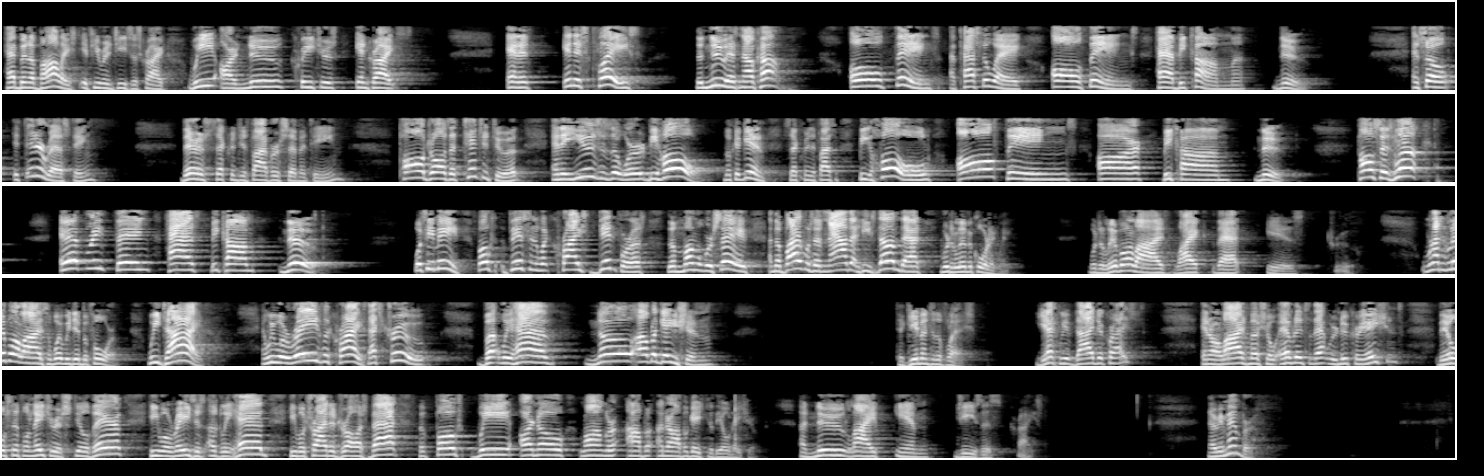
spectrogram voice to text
have been abolished if you are in Jesus Christ. We are new creatures in Christ. And it, in its place, the new has now come. Old things have passed away. All things have become new. And so, it's interesting. There's 2 Corinthians 5 verse 17. Paul draws attention to it and he uses the word behold. Look again, 2 Corinthians 5. Behold, all things are become new. Paul says, look, everything has become new. What's he mean? Folks, this is what Christ did for us the moment we're saved. And the Bible says now that He's done that, we're to live accordingly. We're to live our lives like that is true. We're not to live our lives the way we did before. We died. And we were raised with Christ. That's true. But we have no obligation to give into the flesh. Yes, we have died to Christ, and our lives must show evidence of that. We're new creations. The old sinful nature is still there. He will raise his ugly head. He will try to draw us back. But folks, we are no longer ob- under obligation to the old nature. A new life in Jesus Christ. Now remember,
